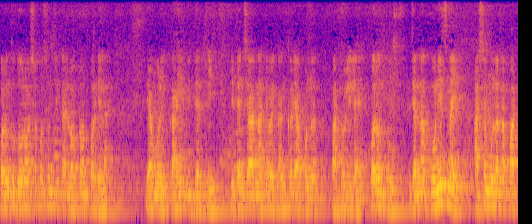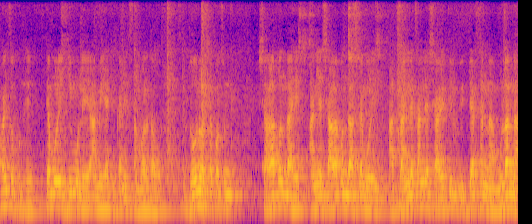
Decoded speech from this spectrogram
परंतु दोन वर्षापासून जी काही लॉकडाऊन पडलेलं आहे त्यामुळे काही विद्यार्थी हे त्यांच्या नातेवाईकांकडे आपण पाठवलेले आहेत. परंतु ज्यांना कोणीच नाही अशा मुलांना पाठवायचं कुठे? त्यामुळे ही मुले आम्ही या ठिकाणी सांभाळत आहोत. दोन वर्षापासून शाळा बंद आहेत आणि या शाळा बंद असल्यामुळे आज चांगल्या चांगल्या शाळेतील विद्यार्थ्यांना मुलांना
